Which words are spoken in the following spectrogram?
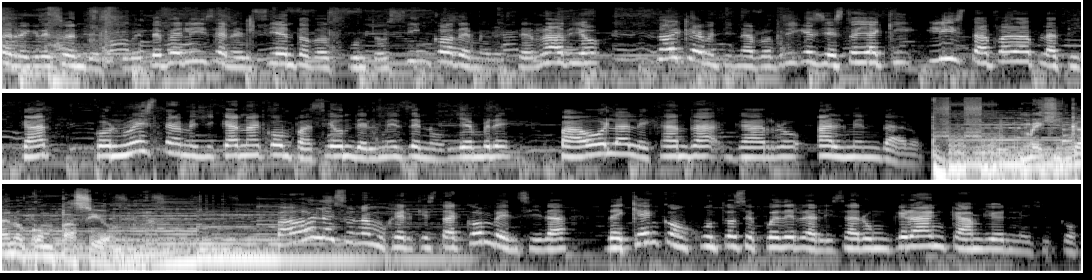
De regreso en Descúbrete Feliz en el 102.5 de MBC Radio. Soy Clementina Rodríguez y estoy aquí lista para platicar con nuestra mexicana con pasión del mes de noviembre, Paola Alejandra Garro Almendaro. Mexicano con pasión. Paola es una mujer que está convencida de que en conjunto se puede realizar un gran cambio en México.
